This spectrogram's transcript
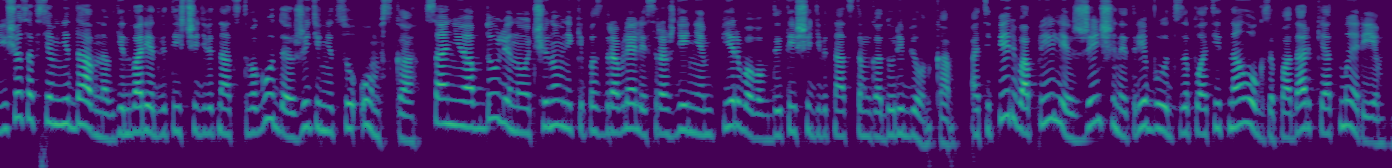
Еще совсем недавно, в январе 2019 года, жительницу Омска Саню Абдулину чиновники поздравляли с рождением первого в 2019 году ребенка. А теперь в апреле женщины требуют заплатить налог за подарки от мэрии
